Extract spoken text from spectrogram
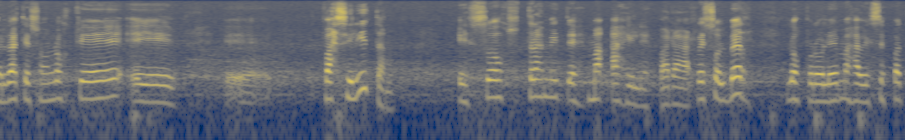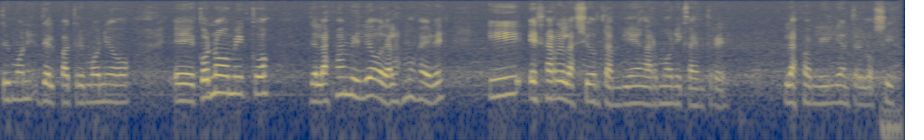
¿verdad? que son los que facilitan esos trámites más ágiles para resolver los problemas a veces del patrimonio eh, económico de la familia o de las mujeres y esa relación también armónica entre la familia, entre los hijos.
